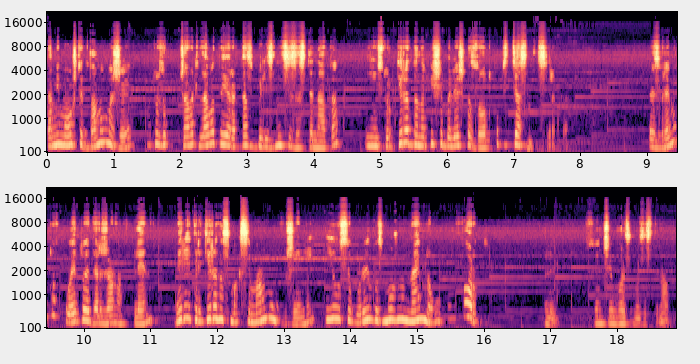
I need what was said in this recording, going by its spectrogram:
Там има още двама мъже, които закопчават лявата я ръка с белезници за стената и инструктират да напише бележка за откуп с дясната си ръка. През времето, в което е държана в плен, Мери е третирана с максимално уважение и е осигурен възможно най-много комфорт. Нали, освен, че е вързана за стената.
